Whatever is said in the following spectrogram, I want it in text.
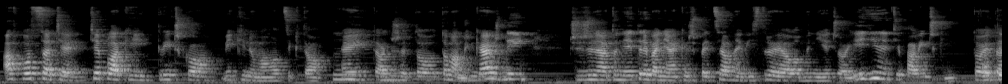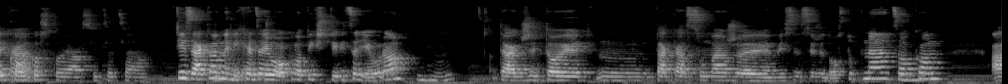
a v podstate teplaky, tričko, mikinu má hoci kto, Mhm, hej, takže to, to máme Čiže- každý, čiže na to netreba nejaké špeciálne výstroje alebo niečo, jediné tie paličky, to a je tie taká, koľko stoja asi cca? tie základné vychádzajú okolo tých 40 eur, Mhm. takže to je mm, taká suma, že myslím si, že dostupná celkom a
